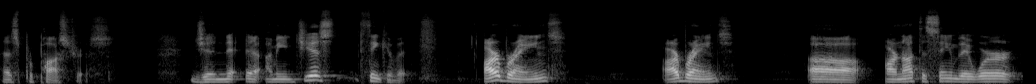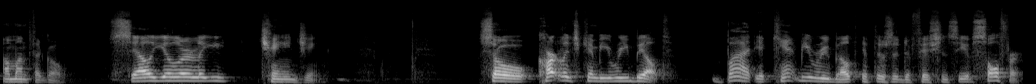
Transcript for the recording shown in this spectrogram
That's preposterous. Gene- I mean, just think of it. Our brains, our brains, uh, are not the same they were a month ago. Cellularly changing. So, cartilage can be rebuilt but it can't be rebuilt if there's a deficiency of sulfur.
